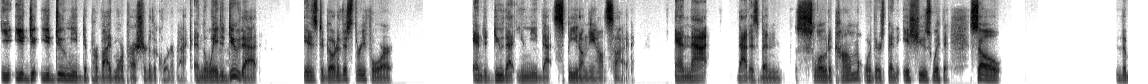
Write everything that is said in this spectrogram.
You you do you do need to provide more pressure to the quarterback, and the way to do that is to go to this three four, and to do that you need that speed on the outside, and that that has been slow to come, or there's been issues with it. So the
